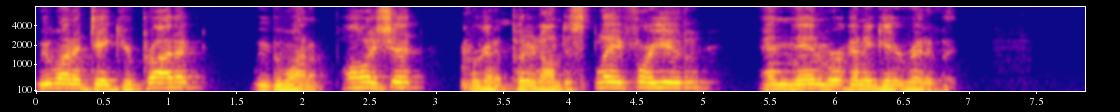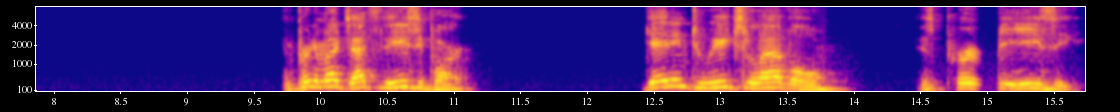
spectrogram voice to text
we want to take your product, we want to polish it, we're going to put it on display for you, and then we're going to get rid of it. And pretty much that's the easy part. Getting to each level is pretty easy.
